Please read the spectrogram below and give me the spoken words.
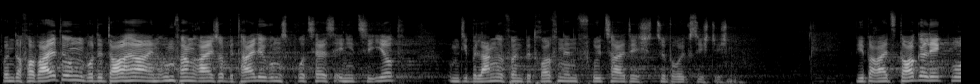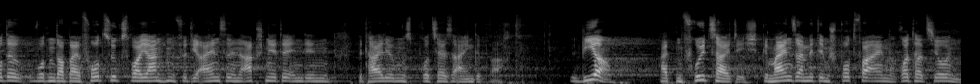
Von der Verwaltung wurde daher ein umfangreicher Beteiligungsprozess initiiert, um die Belange von Betroffenen frühzeitig zu berücksichtigen. Wie bereits dargelegt wurde, wurden dabei Vorzugsvarianten für die einzelnen Abschnitte in den Beteiligungsprozess eingebracht. Wir hatten frühzeitig gemeinsam mit dem Sportverein Rotation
